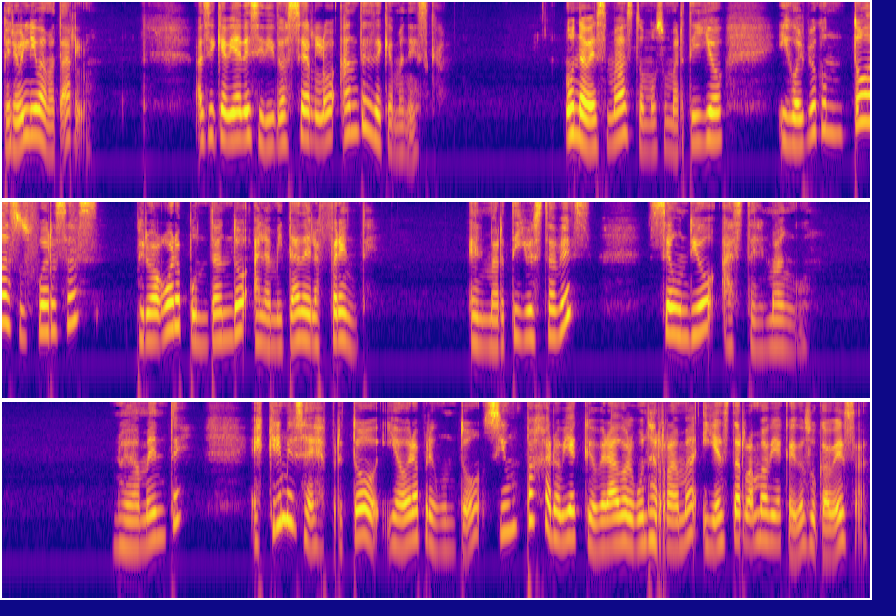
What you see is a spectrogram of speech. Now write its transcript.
pero él iba a matarlo. Así que había decidido hacerlo antes de que amanezca. Una vez más tomó su martillo y golpeó con todas sus fuerzas, pero ahora apuntando a la mitad de la frente. El martillo esta vez se hundió hasta el mango. Nuevamente Screamer se despertó y ahora preguntó si un pájaro había quebrado alguna rama y esta rama había caído a su cabeza.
